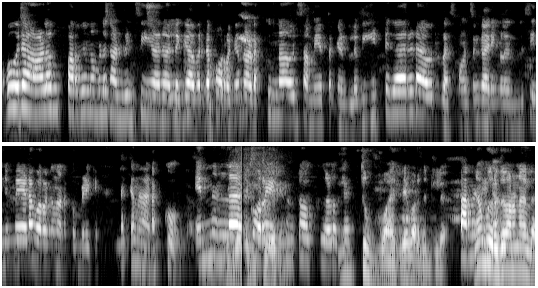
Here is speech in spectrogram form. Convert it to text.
അപ്പൊ ഒരാളെ പറഞ്ഞ് നമ്മൾ കൺവിൻസ് ചെയ്യാനോ അല്ലെങ്കിൽ അവരുടെ പുറകെ നടക്കുന്ന ഒരു സമയത്തൊക്കെ ഉണ്ടല്ലോ വീട്ടുകാരുടെ ആ ഒരു റെസ്പോൺസും കാര്യങ്ങളും സിനിമയുടെ പുറകെ നടക്കുമ്പോഴേക്കും ഇതൊക്കെ നടക്കുമോ എന്നുള്ള കുറെ ടോക്കുകളൊക്കെ പറഞ്ഞിട്ടില്ല. ഞാൻ. വെറുതെ പറഞ്ഞല്ല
